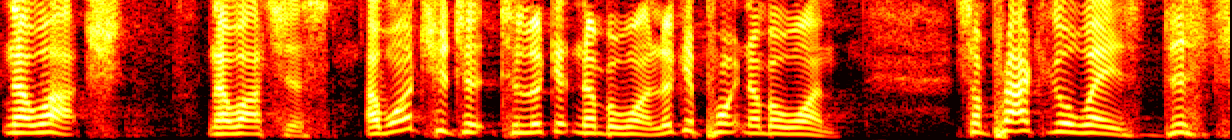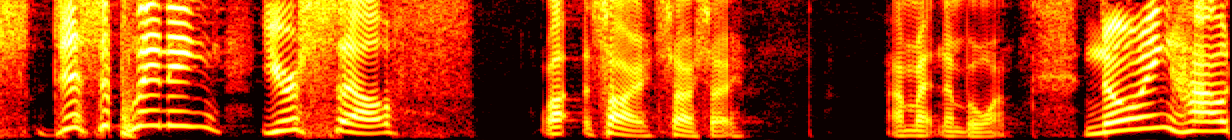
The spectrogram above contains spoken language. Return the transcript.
Now, watch. Now, watch this. I want you to, to look at number one. Look at point number one. Some practical ways. Dis- disciplining yourself. Well, sorry, sorry, sorry. I'm at number one. Knowing how,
